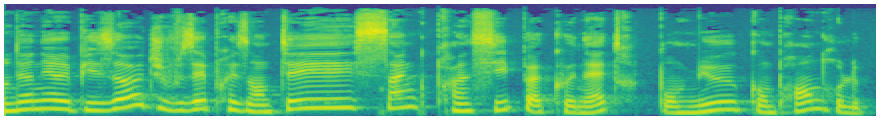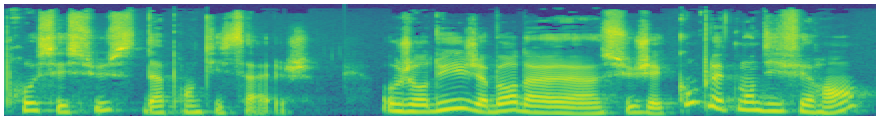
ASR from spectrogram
le dernier épisode, je vous ai présenté cinq principes à connaître pour mieux comprendre le processus d'apprentissage. Aujourd'hui, j'aborde un sujet complètement différent,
